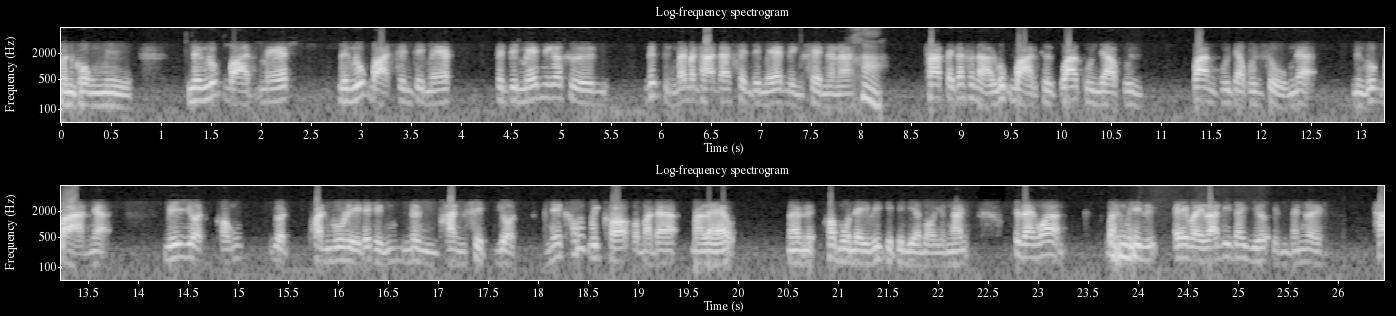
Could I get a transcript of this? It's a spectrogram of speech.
มันคงมีหนึ่งลูกบาทเมตรหนึ่งลูกบาทเซนติเมตร เซนติเมตรนี่ก็คือ นึกถึงไม้บรรทัดนะเซนติเมตรหนึ่งเซนนะนะค่ะ ถ้าเป็นลักษณะลูกบาทคือกว้างคูณยาวคูณกว้างคูณยาวคูณสูงเนี่ยหนึ่งลูกบาทเนี่ย มีหยดของหยดควันบุหรี่ได้ถึงหนึ่งพันสิบหยดอันนี้เขาวิเคราะห์กันมาได้มาแล้วนะข้อมูลในวิกิพีเดียบอกอย่างนั้น แสดงว่ามันมีไอไวรัสที่ได้เยอะอย่างนั้นเลย ถ้า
